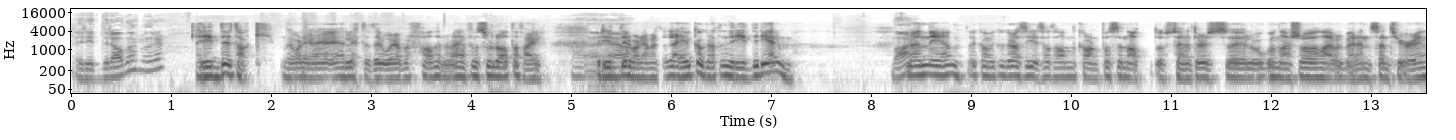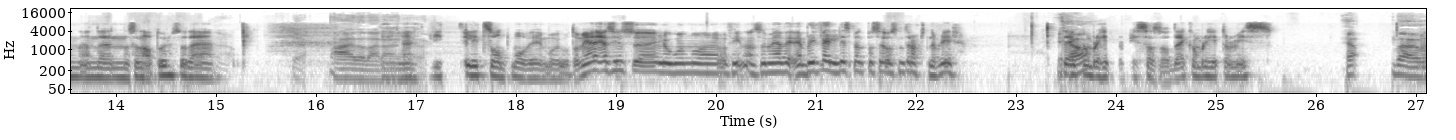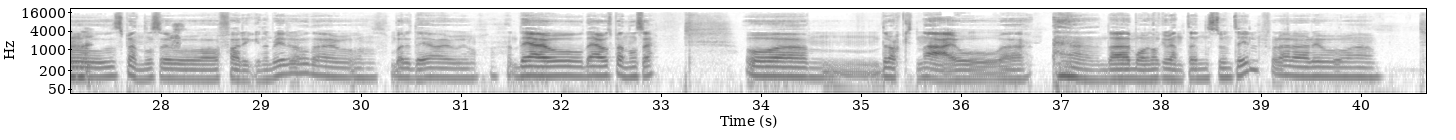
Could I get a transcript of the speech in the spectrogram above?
Ridder av det, mener du? Ridder, takk. Det var det jeg, jeg lette etter ordet. Jeg bare, fader, for soldat er feil. Eh, Ridder ja. var det jeg mente. Det er jo ikke akkurat en ridderhjelm. Nei. Men igjen, det kan vi ikke akkurat sies at han karen på Senat Senators-logoen er så han er vel mer en centurion enn en senator. Så det Nei, det der er eh, litt, litt sånt må vi, må vi godta. Men jeg, jeg syns logoen var, fin. Altså, men jeg, jeg blir veldig spent på å se åssen draktene blir. Det Ja. kan bli hit or miss, altså. Det kan bli hit or miss. Ja. Det er jo Men, spennende å se hva fargene blir, og det er jo Bare det er jo Det er jo, det er jo spennende å se. Og um, draktene er jo uh, Der må vi nok vente en stund til, for der er det jo uh,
